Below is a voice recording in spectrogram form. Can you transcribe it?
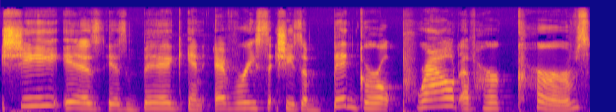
She is is big in every. She's a big girl, proud of her curves,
